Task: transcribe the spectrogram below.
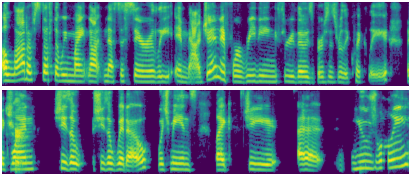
a lot of stuff that we might not necessarily imagine if we're reading through those verses really quickly. Like sure. one, she's a she's a widow, which means like she uh usually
